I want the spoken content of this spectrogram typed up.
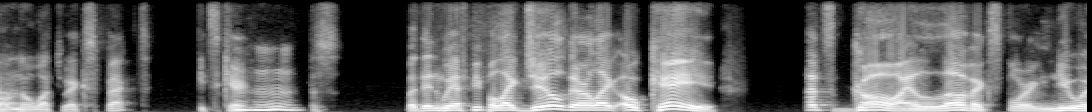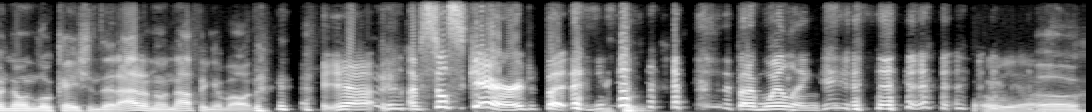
don't know what to expect it's scary Mhm. But then we have people like jill they're like okay let's go i love exploring new unknown locations that i don't know nothing about yeah i'm still scared but but i'm willing Oh yeah. oh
